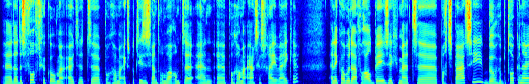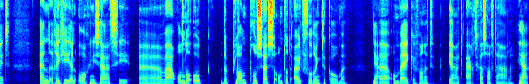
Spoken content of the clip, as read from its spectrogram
Dat is voortgekomen uit het programma Expertisecentrum Warmte en programma Aardgasvrije Wijken. En ik hou me daar vooral bezig met participatie, burgerbetrokkenheid en regie en organisatie, uh, waaronder ook de planprocessen om tot uitvoering te komen. Ja. Uh, om wijken van het, ja, het aardgas af te halen. Ja,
